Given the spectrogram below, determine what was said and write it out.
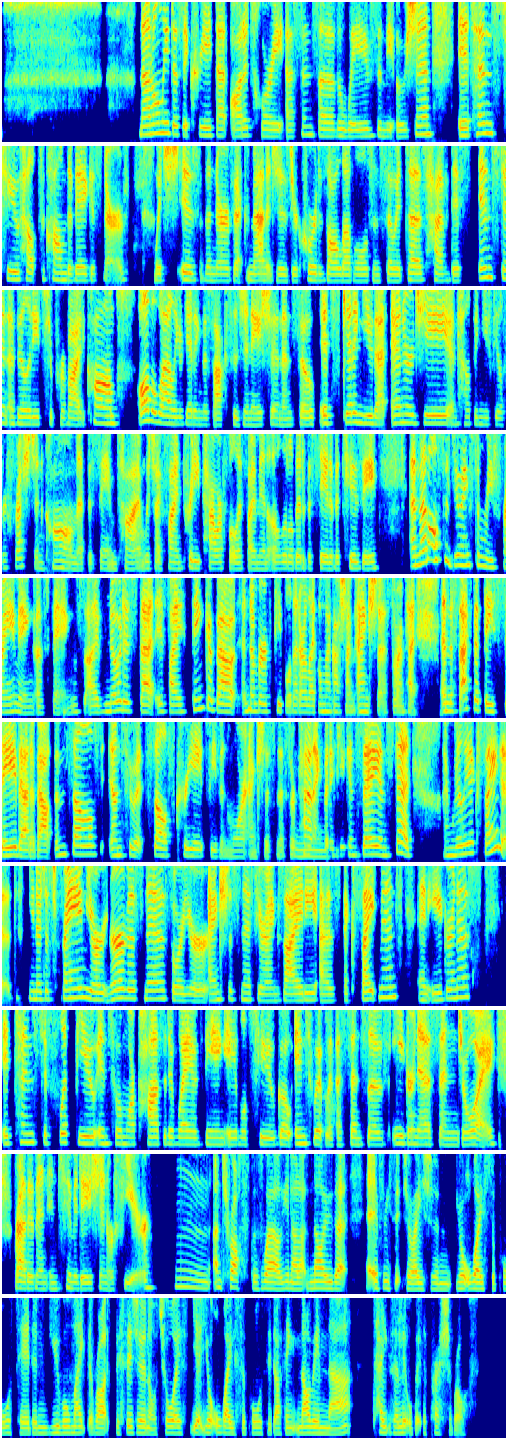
not only does it create that auditory essence of the waves in the ocean, it tends to help to calm the vagus nerve, which is the nerve that manages your cortisol levels. And so it does have this instant ability to provide calm, all the while you're getting this oxygenation. And so it's getting you that energy and helping you feel refreshed and calm at the same time, which I find pretty powerful if I'm in a little bit of a state of a tizzy. And then also doing some reframing of things. I've noticed that if I think about a number of people that are like, oh my gosh, I'm anxious or I'm panic, and the fact that they say that about themselves unto itself creates even more anxiousness or panic. Mm. But if you can say instead, I'm really excited, you know, just frame your nervousness or your anxiousness, your anxiety as excitement and eagerness it tends to flip you into a more positive way of being able to go into it with a sense of eagerness and joy rather than intimidation or fear. Mm, and trust as well, you know, like know that every situation you're always supported and you will make the right decision or choice. Yet you're always supported. I think knowing that takes a little bit of pressure off.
